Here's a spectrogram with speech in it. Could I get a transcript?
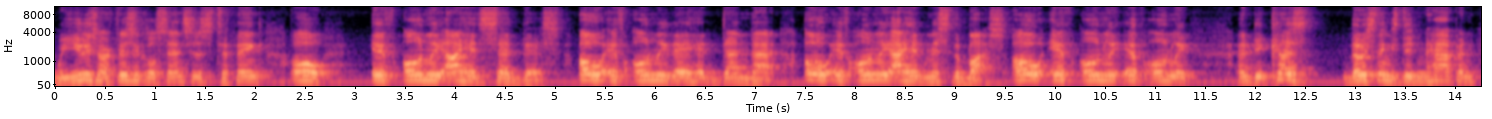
We use our physical senses to think, oh, if only I had said this. Oh, if only they had done that. Oh, if only I had missed the bus. Oh, if only, if only. And because those things didn't happen,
